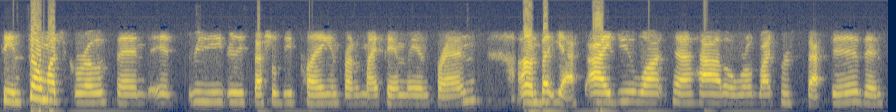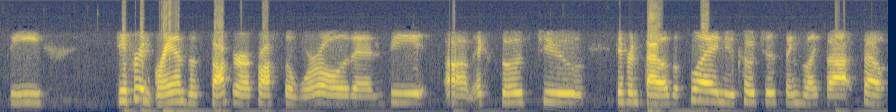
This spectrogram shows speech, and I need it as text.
seeing so much growth, and it's really, really special to be playing in front of my family and friends. Um, but yes, I do want to have a worldwide perspective and see different brands of soccer across the world and be um, exposed to different styles of play, new coaches, things like that. So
